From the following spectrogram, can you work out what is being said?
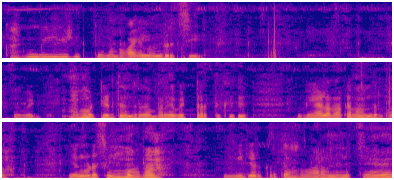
கண் நம்ம வாயில் வந்துருச்சு. வெட்- மம்முட்டி எடுத்து வந்திருக்கான் பாருங்கள் வெட்டுறதுக்கு. வேலை பார்க்க தான் வந்திருக்கான். என் கூட சும்மா தான் வீடியோ எடுக்கிறதுக்காக வரேன்னு நினச்சேன்.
